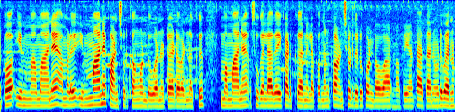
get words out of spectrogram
അപ്പോൾ ഇമ്മമാനെ നമ്മൾ ഇമ്മാനെ കാണിച്ചു കൊടുക്കാൻ കൊണ്ടുപോവാണ് കേട്ടോ ഇടവണ്ണക്ക്. ഉമ്മമാനെ സുഖമില്ലാതെ കിടക്കുകയായിരുന്നില്ല. അപ്പോൾ ഒന്നാണ് കാണിച്ചു കൊടുത്തിട്ട് കൊണ്ടുപോകാറുണ്ട് അപ്പോൾ ഞാൻ താത്താനോട് പറഞ്ഞു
